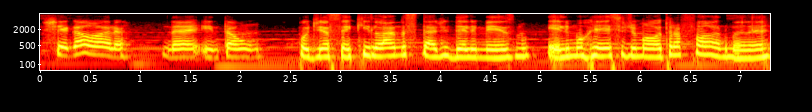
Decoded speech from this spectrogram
chega a hora, né? Então. Podia ser que lá na cidade dele mesmo ele morresse de uma outra forma, né?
